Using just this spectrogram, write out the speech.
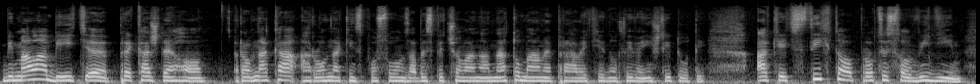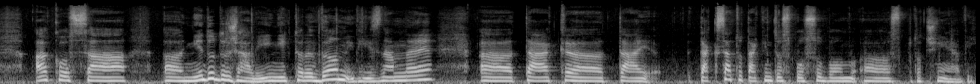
by mala byť pre každého rovnaká a rovnakým spôsobom zabezpečovaná. Na to máme práve tie jednotlivé inštitúty. A keď z týchto procesov vidím, ako sa uh, nedodržali niektoré veľmi významné, uh, tak, uh, tá, tak sa to takýmto spôsobom skutočne javí.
